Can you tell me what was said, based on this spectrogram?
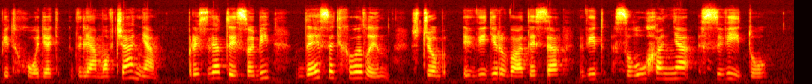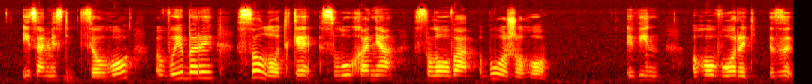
підходять для мовчання, присвяти собі 10 хвилин, щоб відірватися від слухання світу. І замість цього вибери солодке слухання Слова Божого. Він говорить з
